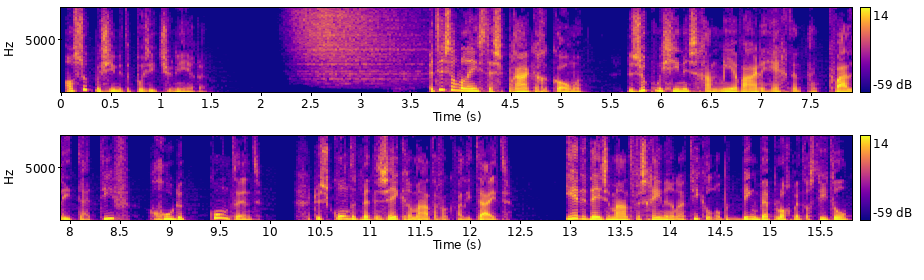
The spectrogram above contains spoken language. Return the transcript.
als zoekmachine te positioneren. Het is al wel eens ter sprake gekomen. De zoekmachines gaan meer waarde hechten aan kwalitatief goede content. Dus content met een zekere mate van kwaliteit. Eerder deze maand verscheen er een artikel op het Bing weblog met als titel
